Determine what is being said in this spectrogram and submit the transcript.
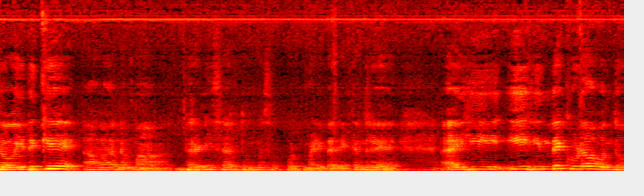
ಸೊ ಇದಕ್ಕೆ ನಮ್ಮ ಧರಣಿ ಸರ್ ತುಂಬ ಸಪೋರ್ಟ್ ಮಾಡಿದ್ದಾರೆ. ಯಾಕಂದರೆ ಈ ಈ ಹಿಂದೆ ಕೂಡ ಒಂದು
